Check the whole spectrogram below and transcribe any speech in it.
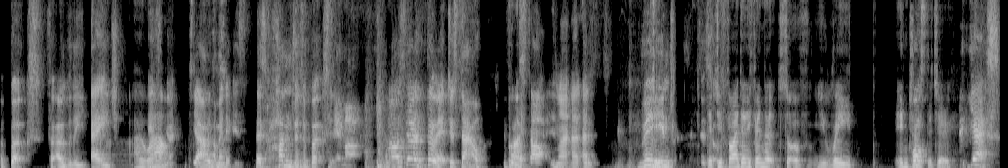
of books for over the age. Oh wow, It's- That's yeah. I mean, there's hundreds of books in it, Mark, and I was going through it just now before we started, and, I, and really Did- interested. Did you of- find anything that sort of you re interested you? Yes.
